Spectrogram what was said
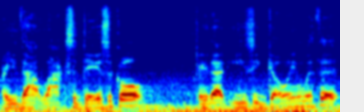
Are you that lackadaisical? Are you that easygoing with it?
